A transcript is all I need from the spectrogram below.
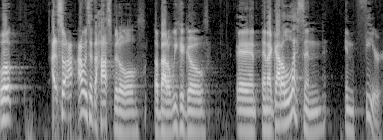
Well, so I, was at the hospital about a week ago, and, and I got a lesson in fear.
